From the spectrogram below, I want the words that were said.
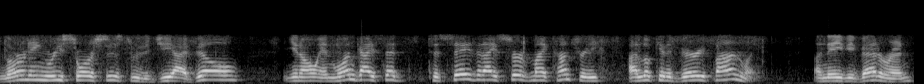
learning resources through the GI Bill, you know, and one guy said to say that I served my country, I look at it very fondly. A Navy veteran,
